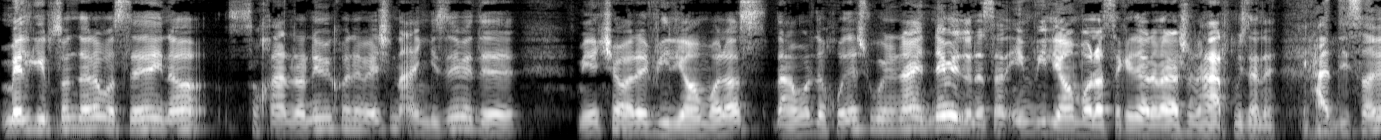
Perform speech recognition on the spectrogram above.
مل گیبسون داره واسه اینا سخنرانی می‌کنه بهشون انگیزه بده. میگه که آره ویلیام والاس در مورد خودش میگه. نه نمی‌دونستن این ویلیام والاسه که داره براشون حرف می‌زنه. حدیث های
